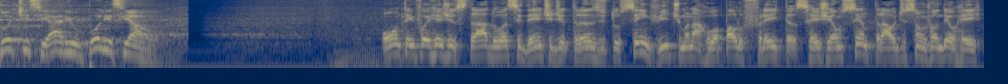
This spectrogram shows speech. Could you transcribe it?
Noticiário Policial Ontem foi registrado um acidente de trânsito sem vítima na rua Paulo Freitas, região central de São João Del Rei.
